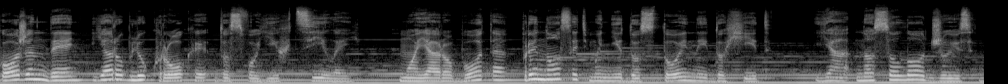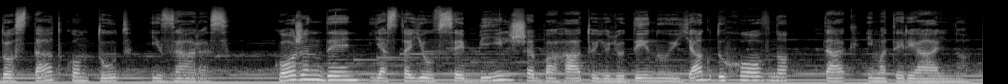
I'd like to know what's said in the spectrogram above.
Кожен день я роблю кроки до своїх цілей. Моя робота приносить мені достойний дохід. Я насолоджуюсь достатком тут і зараз. Кожен день я стаю все більше багатою людиною як духовно, так і матеріально.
